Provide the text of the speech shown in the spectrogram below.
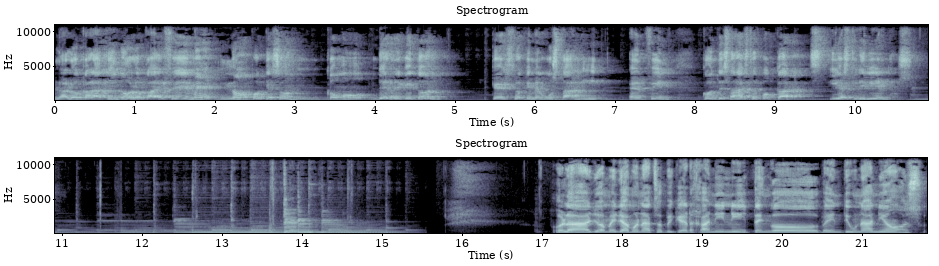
la loca latino o loca FM, no, porque son como de reggaetón, que es lo que me gusta a mí. En fin, contestar a este podcast y escribirnos. Hola, yo me llamo Nacho Piquer Janini, tengo 21 años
